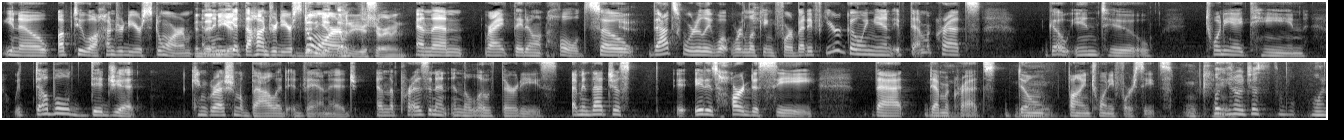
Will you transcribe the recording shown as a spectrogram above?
you know up to a hundred year storm, and, then, you get, the hundred year Then storm. you get the hundred year storm. and- And then, right, they don't hold. So Yeah. that's really what we're looking for. But if you're going in, if Democrats go into 2018 with double digit congressional ballot advantage and the president in the low 30s, I mean, that just, it, it is hard to see that Democrats don't find 24 seats. Well, you know, just one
